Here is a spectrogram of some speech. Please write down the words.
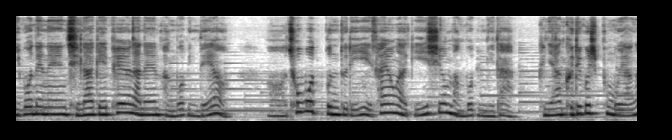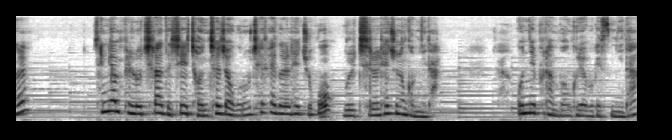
이번에는 진하게 표현하는 방법인데요. 어, 초보분들이 사용하기 쉬운 방법입니다. 그냥 그리고 싶은 모양을 색연필로 칠하듯이 전체적으로 채색을 해주고 물칠을 해주는 겁니다. 꽃잎을 한번 그려보겠습니다.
